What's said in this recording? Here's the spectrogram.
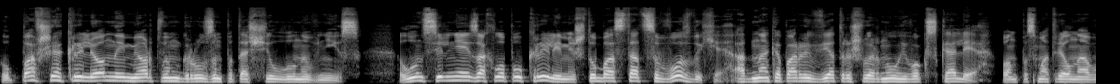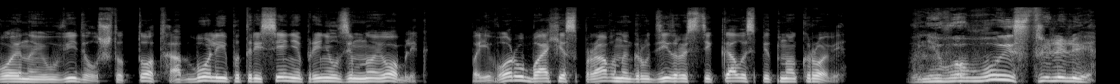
Упавший окрыленный мертвым грузом потащил Луна вниз. Лун сильнее захлопал крыльями, чтобы остаться в воздухе, однако порыв ветра швырнул его к скале. Он посмотрел на воина и увидел, что тот от боли и потрясения принял земной облик. По его рубахе справа на груди растекалось пятно крови. «В него выстрелили!»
